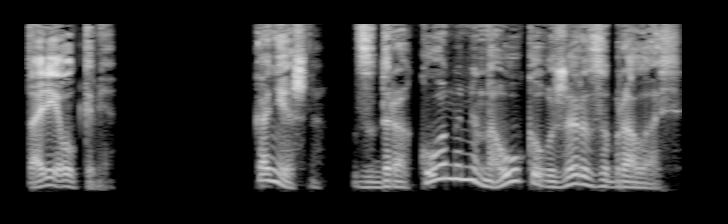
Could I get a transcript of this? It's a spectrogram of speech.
тарелками. Конечно, с драконами наука уже разобралась.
